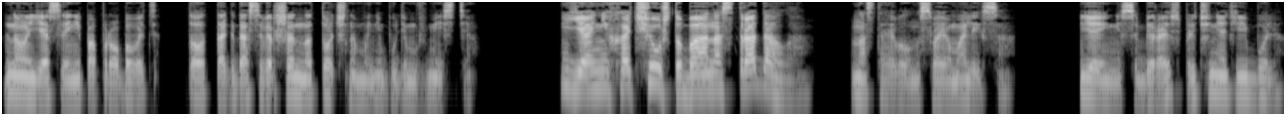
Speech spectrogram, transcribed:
Но если не попробовать, то тогда совершенно точно мы не будем вместе. Я не хочу, чтобы она страдала. — настаивал на своем Алиса. «Я и не собираюсь причинять ей боль»,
